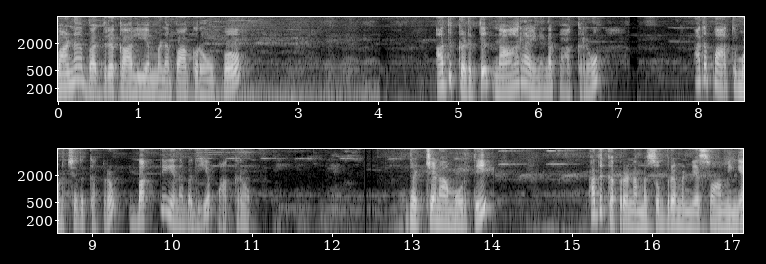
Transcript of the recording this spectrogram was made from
வன பத்ர காளியம்மனை பார்க்குறோம் இப்போது அதுக்கடுத்து நாராயணனை பார்க்குறோம் அதை பார்த்து முடிச்சதுக்கப்புறம் பக்தி கணபதியை பார்க்குறோம் தட்சணாமூர்த்தி அதுக்கப்புறம் நம்ம சுப்பிரமணிய சுவாமிங்க.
